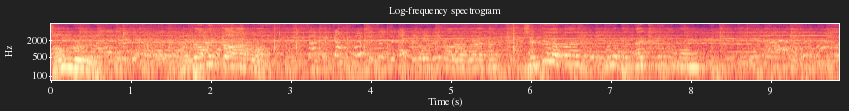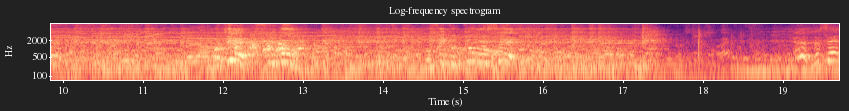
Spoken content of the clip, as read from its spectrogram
Chambre. Me permet de faire la voix. Ça fait 15 fois que j'essaie de répéter mes Faire la voix. J'ai plus la balle. Oui, la balle. La balle. Ok, suivant. On fait que commencer. Je sais.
